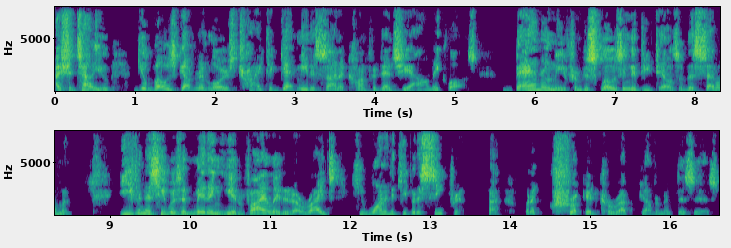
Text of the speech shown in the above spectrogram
I should tell you, Guilbeault's government lawyers tried to get me to sign a confidentiality clause, banning me from disclosing the details of this settlement. Even as he was admitting he had violated our rights, he wanted to keep it a secret. What a crooked, corrupt government this is.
